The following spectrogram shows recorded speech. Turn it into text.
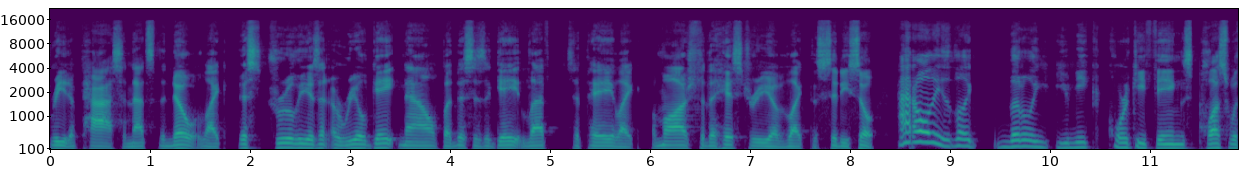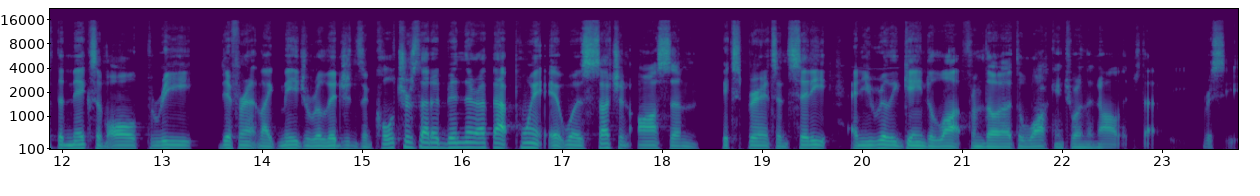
free to pass and that's the note like this truly isn't a real gate now but this is a gate left to pay like homage to the history of like the city. So had all these like little unique quirky things plus with the mix of all three different like major religions and cultures that had been there at that point it was such an awesome experience and city and you really gained a lot from the the walking tour and the knowledge that we received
